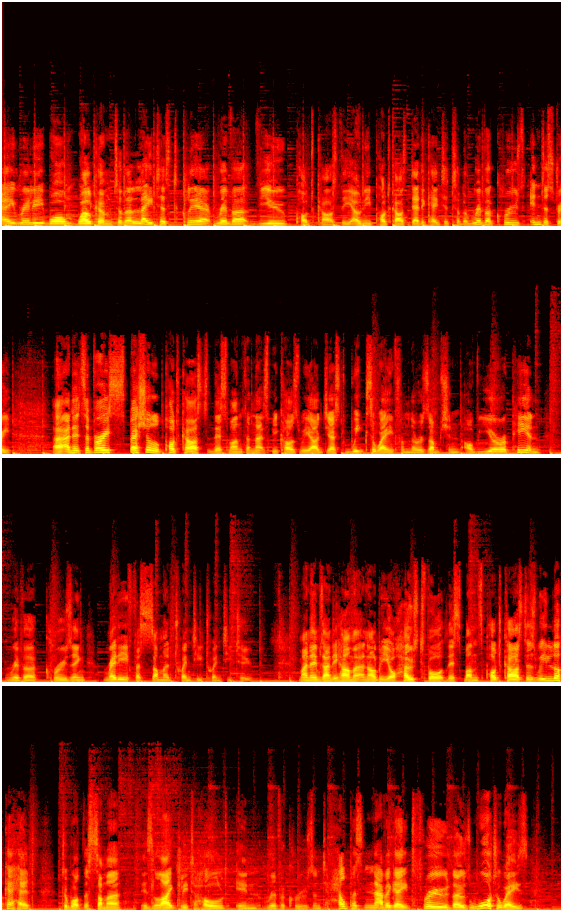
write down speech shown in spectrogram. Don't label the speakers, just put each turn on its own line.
a really warm welcome to the latest CLIA River View podcast, the only podcast dedicated to the river cruise industry. Uh, and it's a very special podcast this month, and that's because we are just weeks away from the resumption of European river cruising, ready for summer 2022. My name's Andy Harmer, and I'll be your host for this month's podcast as we look ahead to what the summer is likely to hold in River Cruise and to help us navigate through those waterways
